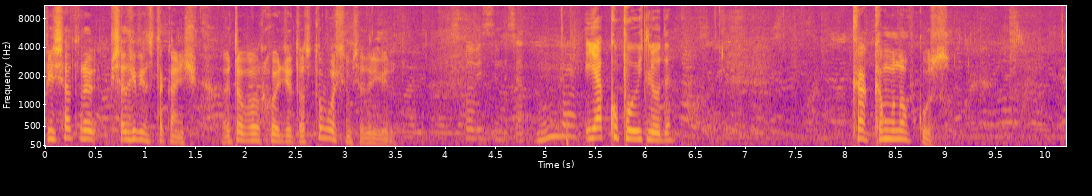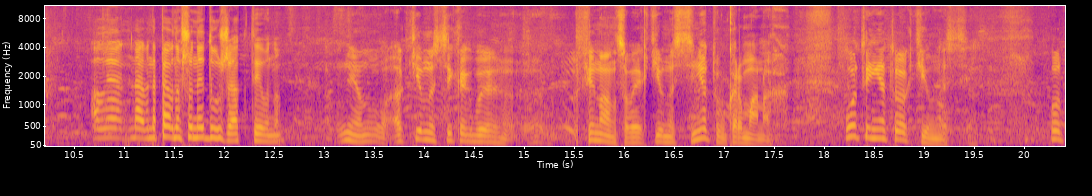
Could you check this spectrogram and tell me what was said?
50, гри- 50 гривен стаканчик. Это выходит где-то 180 гривен. 180. І як купують люди? Как кому на вкус. Але на- напевно, що не дуже активно. Не, ну активности как бы э, финансовой активности нету в карманах. Вот и нету активности. Вот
